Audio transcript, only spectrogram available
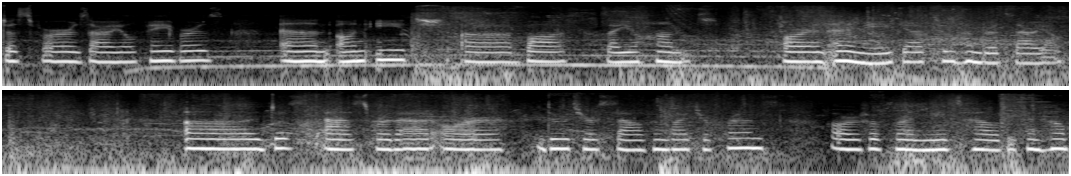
just for Zariel favors and on each uh, boss that you hunt or an enemy you get 200 Zariel. Uh, just ask for that or do it yourself, invite your friends or if a friend needs help you can help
